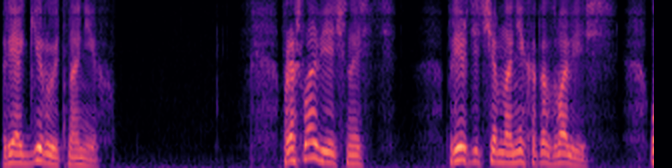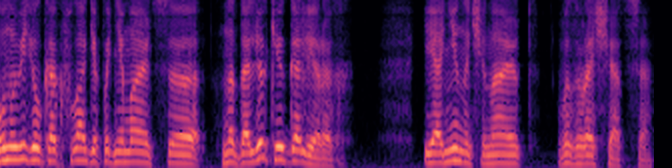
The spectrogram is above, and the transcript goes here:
реагирует на них. Прошла вечность, прежде чем на них отозвались. Он увидел, как флаги поднимаются на далеких галерах, и они начинают возвращаться.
